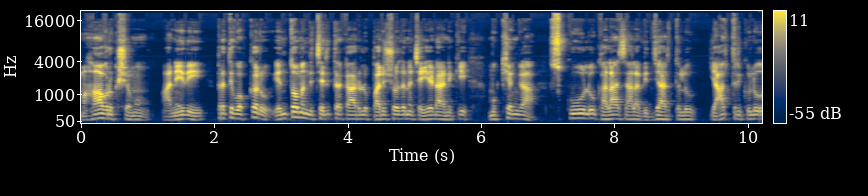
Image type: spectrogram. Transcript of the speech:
మహావృక్షము అనేది ప్రతి ఒక్కరూ ఎంతోమంది చరిత్రకారులు పరిశోధన చేయడానికి ముఖ్యంగా స్కూలు కళాశాల విద్యార్థులు యాత్రికులు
